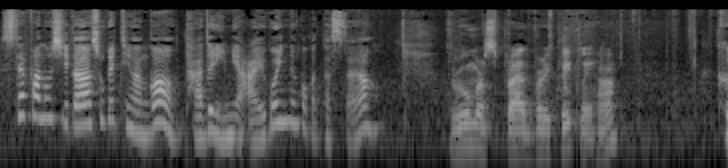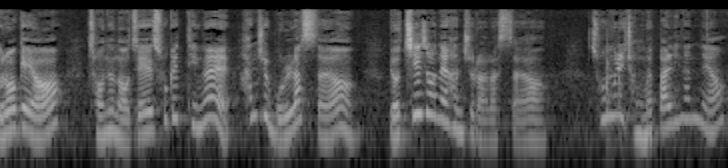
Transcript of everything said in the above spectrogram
스테파노 씨가 소개팅한 거 다들 이미 알고 있는 것 같았어요. The rumor spread very quickly, huh? 그러게요. 저는 어제 소개팅을 한 줄 몰랐어요. 며칠 전에 한 줄 알았어요. 소문이 정말 빨리 났네요.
